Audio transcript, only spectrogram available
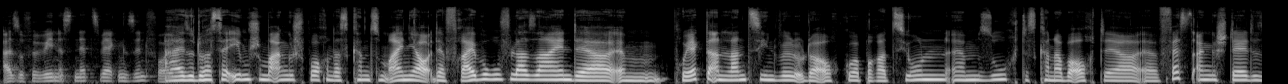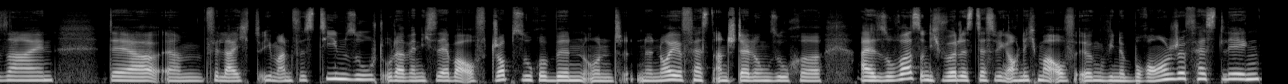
Also für wen ist Netzwerken sinnvoll? Also du hast ja eben schon mal angesprochen, das kann zum einen ja der Freiberufler sein, der ähm, Projekte an Land ziehen will oder auch Kooperationen ähm, sucht. Das kann aber auch der äh, Festangestellte sein, der ähm, vielleicht jemanden fürs Team sucht oder wenn ich selber auf Jobsuche bin und eine neue Festanstellung suche, all sowas. Und ich würde es deswegen auch nicht mal auf irgendwie eine Branche festlegen.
